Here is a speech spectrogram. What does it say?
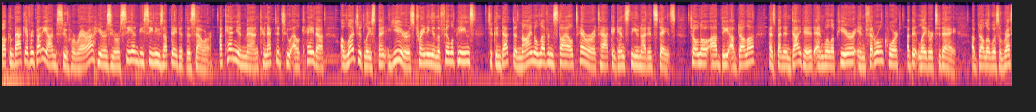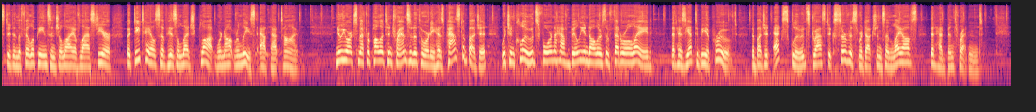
Welcome back, everybody. I'm Sue Herrera. Here's your CNBC News update at this hour. A Kenyan man connected to al-Qaeda allegedly spent years training in the Philippines to conduct a 9-11-style terror attack against the United States. Cholo Abdi Abdullah has been indicted and will appear in federal court a bit later today. Abdullah was arrested in the Philippines in July of last year, but details of his alleged plot were not released at that time. New York's Metropolitan Transit Authority has passed a budget which includes $4.5 billion of federal aid that has yet to be approved. The budget excludes drastic service reductions and layoffs that had been threatened.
